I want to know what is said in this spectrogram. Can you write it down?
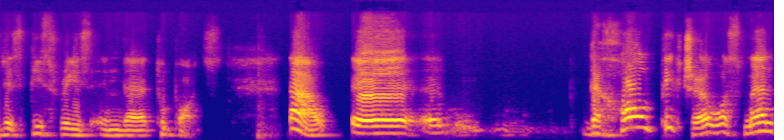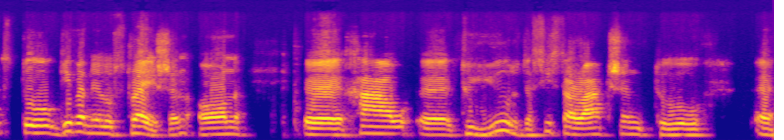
these P3s in the two points. Now, uh, the whole picture was meant to give an illustration on uh, how uh, to use the C-star action to uh,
